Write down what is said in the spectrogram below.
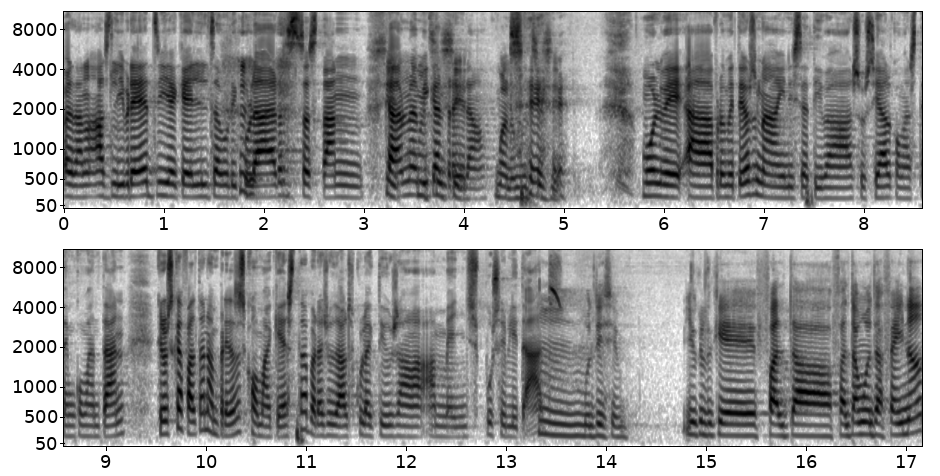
Per tant, els llibrets i aquells auriculars s'estan Sí, quedant una mica potser sí. enrere. Bueno, potser sí. Molt bé, uh, Prometeo és una iniciativa social, com estem comentant. Creus que falten empreses com aquesta per ajudar els col·lectius amb menys possibilitats? Mm, moltíssim. Jo crec que falta, falta molta feina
